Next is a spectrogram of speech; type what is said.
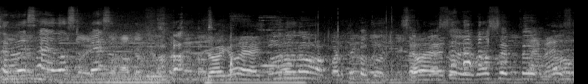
Cerveza de 12 pesos. Joy, go ahead. No, no, no. Aparte con tu cerveza de 12 pesos.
